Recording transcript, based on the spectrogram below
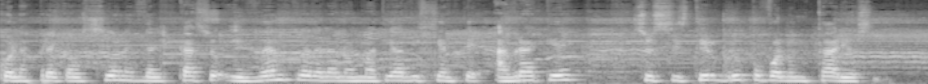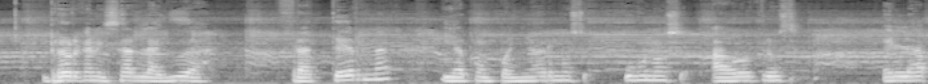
con las precauciones del caso y dentro de la normativa vigente habrá que subsistir grupos voluntarios, reorganizar la ayuda fraterna y acompañarnos unos a otros en la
